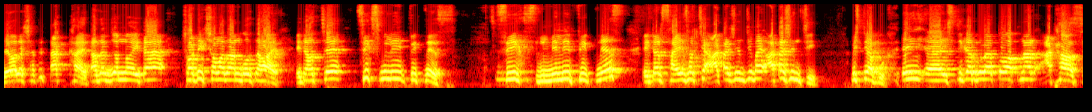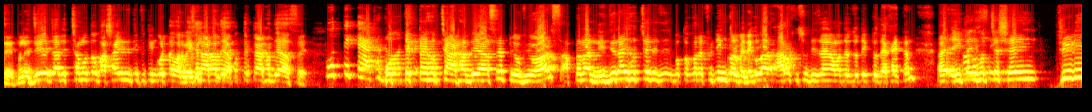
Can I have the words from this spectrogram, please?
দেওয়ালের সাথে টাক খায় তাদের জন্য এটা সঠিক সমাধান বলতে হয়। এটা হচ্ছে six milli fitness six milli fitness এটার সাইজ হচ্ছে আঠাশ ইঞ্চি বাই আঠাশ ইঞ্চি। মিষ্টি আপু এই স্টিকারগুলা তো আপনার আঠা আছে মানে যে যার ইচ্ছা মতো বাসায় নিজে ফিটিং করতে পারবে এখানে আঠা দেওয়া প্রত্যেকটা আঠা দেওয়া আছে। প্রত্যেকটাই আঠা দেওয়া আছে। হচ্ছে আঠা দেওয়া আছে প্রিয় ভিউয়ার্স আপনারা নিজেরাই হচ্ছে নিজের মতো করে ফিটিং করবেন এগুলার আরও কিছু ডিজাইন আমাদের যদি একটু দেখাইতেন। এইটাই হচ্ছে সেই থ্রি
